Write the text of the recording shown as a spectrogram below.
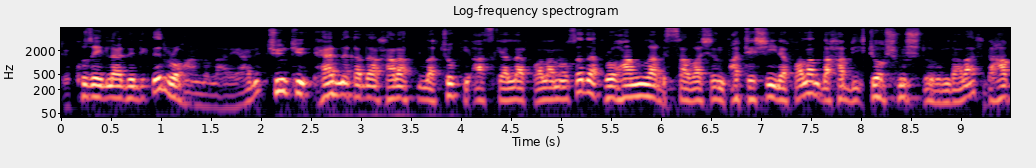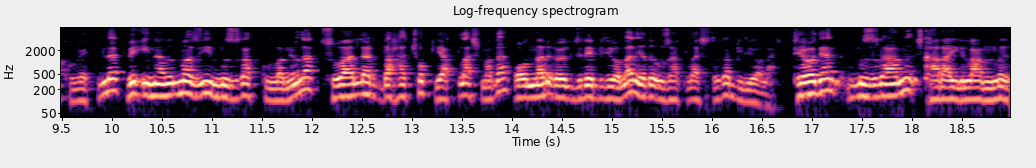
diyor. Kuzeyliler dedikleri Rohanlılar yani. Çünkü her ne kadar Haratlılar çok iyi askerler falan olsa da Rohanlılar savaşın ateşiyle falan daha bir coşmuş durumdalar. Daha kuvvetliler ve inanılmaz iyi mızrak kullanıyorlar. Suvariler daha çok yaklaşmadan onları öldürebiliyorlar ya da uzaklaştırabiliyorlar. Theoden mızrağını kara yılanlı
